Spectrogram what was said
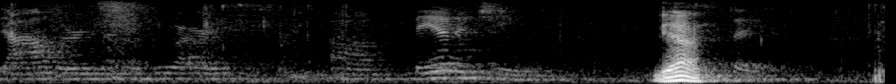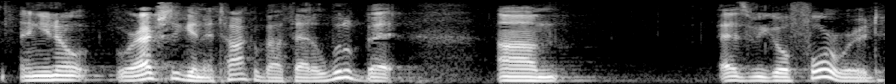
dollars and you are um, managing Yeah. And you know, we're actually going to talk about that a little bit um, as we go forward.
